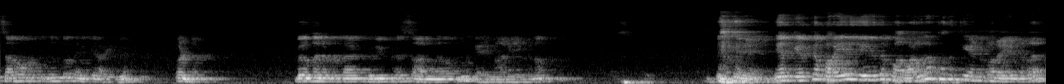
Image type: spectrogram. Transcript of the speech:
സാർ ഓർക്കുന്നുണ്ടോ എന്ന് എനിക്കറിയില്ല. ഉണ്ട്. ബഹുമാനപ്പെട്ട കുരിപ്പുര സാറിന് ഒന്ന് കൈമാറിയേക്കണം ഞാൻ കേൾക്ക പറയുകയും പ- വളരെ പതുക്കെയാണ് പറയേണ്ടത്.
